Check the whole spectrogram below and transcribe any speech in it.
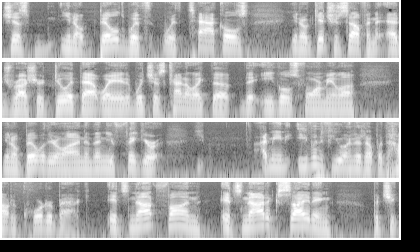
just you know, build with with tackles. You know, get yourself an edge rusher. Do it that way, which is kind of like the the Eagles formula. You know, build with your line, and then you figure. I mean, even if you ended up without a quarterback, it's not fun. It's not exciting, but you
